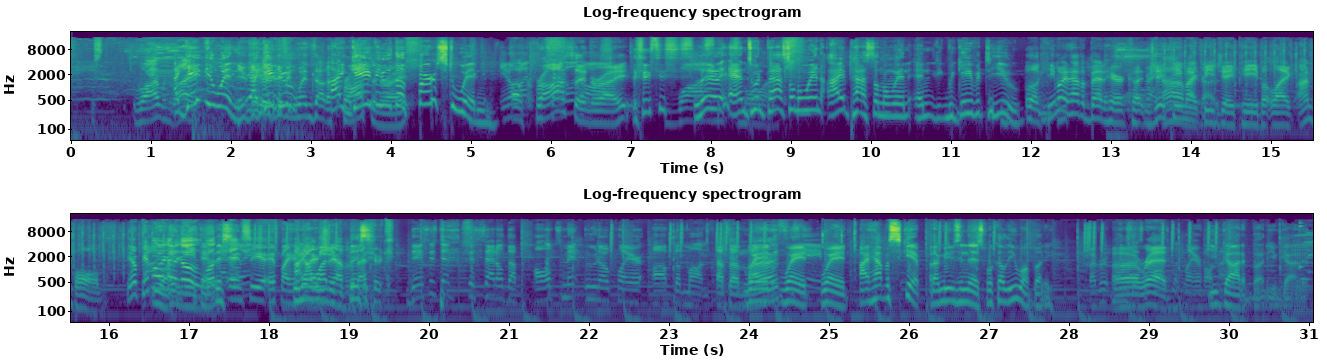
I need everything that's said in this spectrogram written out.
Well, I was I gave you win. You I gave you. wins out I gave and you the first win. You know what? Across Settle and all. right. One Literally, Entoan passed on the win. I passed on the win, and we gave it to you. Look, he might have a bad haircut, Right. JP Oh might be JP, but like I'm bald. You know, people You are gonna go look This- and see if my You know hair actually have a This- haircut. This is to, to settle the ultimate Uno player of the month. of the Okay, Wait, wait, wait. I have a skip, but I'm using this. What color you want, buddy? Whoever Uh, red. ultimate player of all You time. got it, buddy. You got it.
